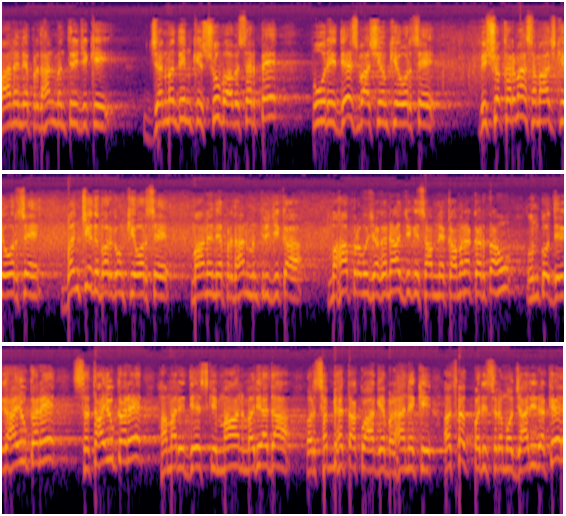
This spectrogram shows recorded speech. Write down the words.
माननीय प्रधानमंत्री जी की जन्मदिन की शुभ अवसर पे पूरी देशवासियों की ओर से, विश्वकर्मा समाज की ओर से, वंचित वर्गों की ओर से माननीय प्रधानमंत्री जी का महाप्रभु जगन्नाथ जी के सामने कामना करता हूँ। उनको दीर्घायु करें, सतायु करें। हमारे देश की मान, मर्यादा और सभ्यता को आगे बढ़ाने की अथक परिश्रमों जारी रखे।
